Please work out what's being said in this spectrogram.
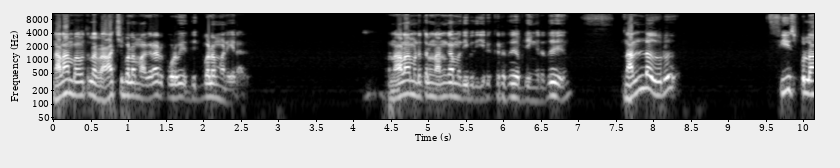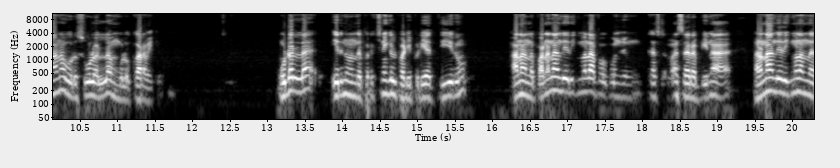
நாலாம் பாவத்துல ராட்சி பலம் ஆகிறார் கூடவே திக்பலம் அடைகிறார். நாலாம் இடத்துல நான்காம் அதிபதி இருக்கிறது அப்படிங்கிறது நல்லதொரு பீஸ்ஃபுல்லான ஒரு சூழல்ல உங்களை உட்கார வைக்கும். உடல்ல இருந்து வந்த பிரச்சனைகள் படிப்படியா தீரும். ஆனா அந்த பன்னெண்டாம் தேதிக்கு மேல அப்போ கொஞ்சம் கஷ்டமா சார் அப்படின்னா பன்னெண்டாம் தேதிக்கு மேல அந்த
